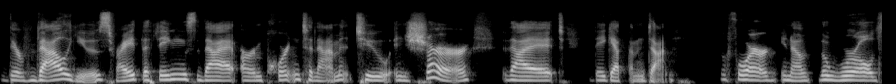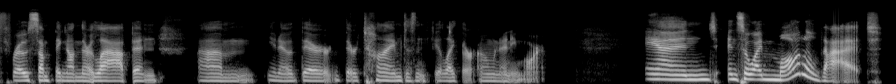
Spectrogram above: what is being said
their values, right? The things that are important to them to ensure that they get them done before you know the world throws something on their lap and um, you know their their time doesn't feel like their own anymore. And and so i model that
